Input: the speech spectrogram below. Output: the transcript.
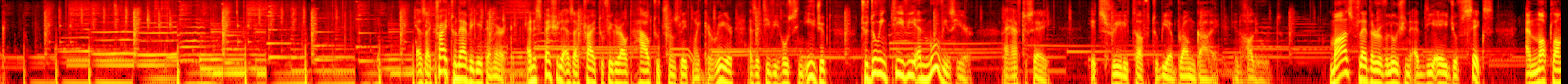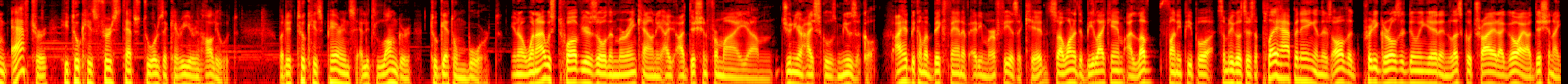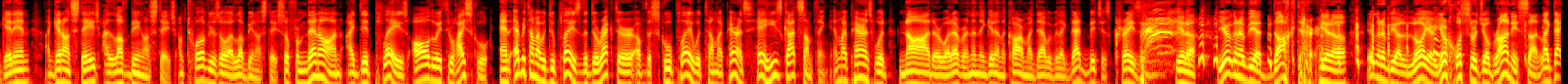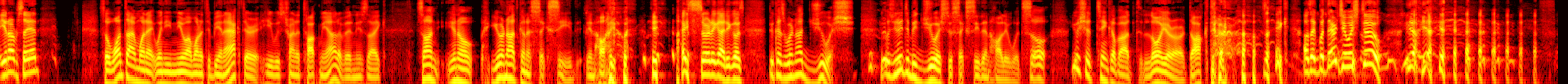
As I try to navigate America, and especially as I try to figure out how to translate my career as a TV host in Egypt to doing TV and movies here, I have to say, it's really tough to be a brown guy in Hollywood. Maz fled the revolution at the age of six, and not long after, he took his first steps towards a career in Hollywood. But it took his parents a little longer to get on board. You know, when I was 12 years old in Marin County, I auditioned for my um, junior high school's musical. I had become a big fan of Eddie Murphy as a kid, so I wanted to be like him. I love funny people. Somebody goes, There's a play happening, and there's all the pretty girls are doing it, and let's go try it. I go, I audition, I get in, I get on stage. I love being on stage. I'm 12 years old, I love being on stage. So from then on, I did plays all the way through high school. And every time I would do plays, the director of the school play would tell my parents, Hey, he's got something. And my parents would nod or whatever, and then they get in the car, and my dad would be like, That bitch is crazy. you know, you're gonna be a doctor, you know, you're gonna be a lawyer, you're Khosrow Jobrani's son. Like that, you know what I'm saying? So one time when I when he knew I wanted to be an actor, he was trying to talk me out of it and he's like, Son, you know, you're not gonna succeed in Hollywood. I swear to God, he goes, because we're not Jewish. He goes, you need to be Jewish to succeed in Hollywood. So you should think about lawyer or doctor. I was like, I was like, but they're Jewish too. Yeah, yeah, yeah.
